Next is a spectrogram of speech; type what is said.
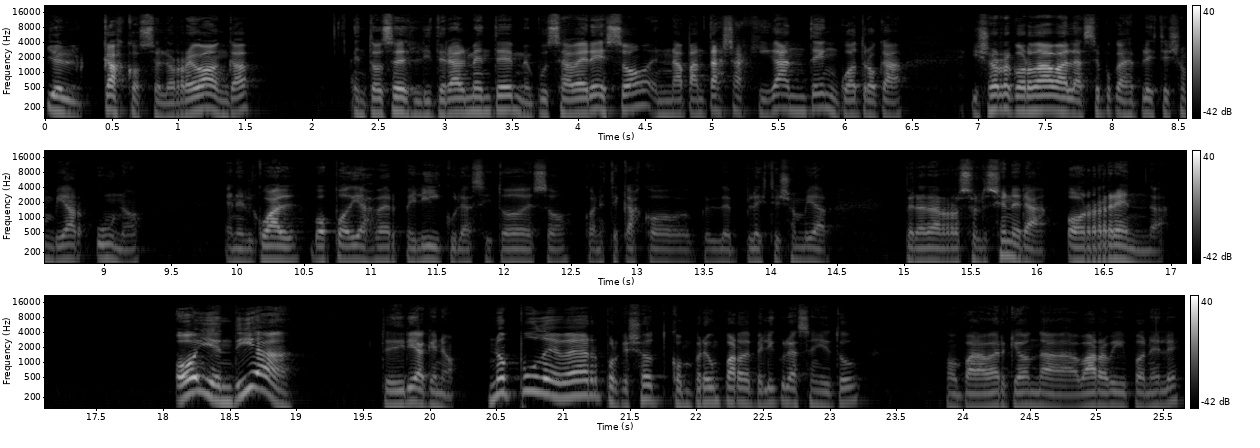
Y el casco se lo rebanca. Entonces, literalmente, me puse a ver eso en una pantalla gigante en 4K. Y yo recordaba las épocas de PlayStation VR 1, en el cual vos podías ver películas y todo eso con este casco de PlayStation VR. Pero la resolución era horrenda. Hoy en día, te diría que no. No pude ver, porque yo compré un par de películas en YouTube, como para ver qué onda Barbie, ponele.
